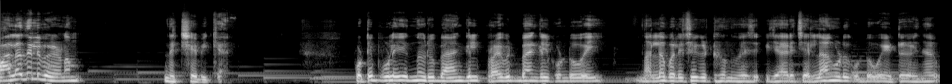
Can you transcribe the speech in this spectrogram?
പലതിൽ വേണം നിക്ഷേപിക്കാൻ. പൊട്ടിപ്പൊളിയുന്ന ഒരു ബാങ്കിൽ പ്രൈവറ്റ് ബാങ്കിൽ കൊണ്ടുപോയി നല്ല പലിശ കിട്ടുമെന്ന് വിചാരിച്ച് എല്ലാം കൂടി കൊണ്ടുപോയി ഇട്ട് കഴിഞ്ഞാൽ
